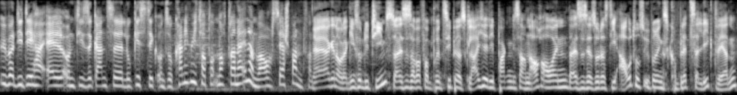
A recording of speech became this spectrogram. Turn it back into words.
Über die DHL und diese ganze Logistik und so. Kann ich mich doch noch dran erinnern. War auch sehr spannend. Fand. Ja, ja, genau. Da ging es um die Teams. Da ist es aber vom Prinzip her das Gleiche. Die packen die Sachen auch ein. Da ist es ja so, dass die Autos übrigens komplett zerlegt werden.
